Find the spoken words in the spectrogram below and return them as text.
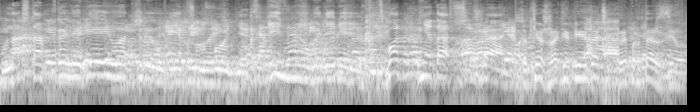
У нас там галерею открыл в Бодье. Длинную галерею. Вот не даст соврать. Так я же радиопередачу, репортаж сделал.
